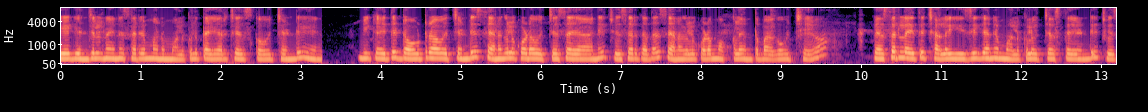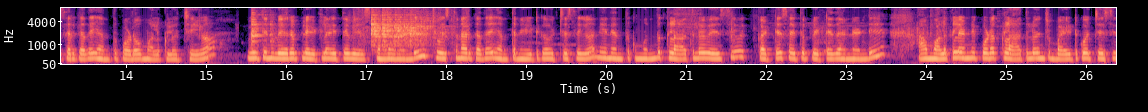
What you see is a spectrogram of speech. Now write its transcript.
ఏ గింజలనైనా సరే మనం మొలకలు తయారు చేసుకోవచ్చండి. మీకైతే డౌట్ రావచ్చండి శనగలు కూడా వచ్చేసాయా అని. చూసారు కదా శనగలు కూడా మొక్కలు ఎంత బాగా వచ్చాయో. పెసర్లు అయితే చాలా ఈజీగానే మొలకలు వచ్చేస్తాయండి. చూసారు కదా ఎంత పొడవు మొలకలు వచ్చాయో. వీటిని వేరే ప్లేట్లో అయితే వేసుకుందామండి. చూస్తున్నారు కదా ఎంత నీట్గా వచ్చేసాయో. నేను ఇంతకు ముందు క్లాత్లో వేసి కట్టేసి అయితే పెట్టేదాన్ని ఆ మొలకలన్నీ కూడా క్లాత్లోంచి బయటకు వచ్చేసి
